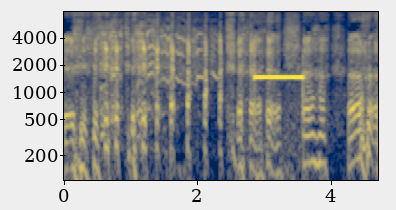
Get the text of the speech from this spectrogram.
Uh-huh. Uh-huh.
